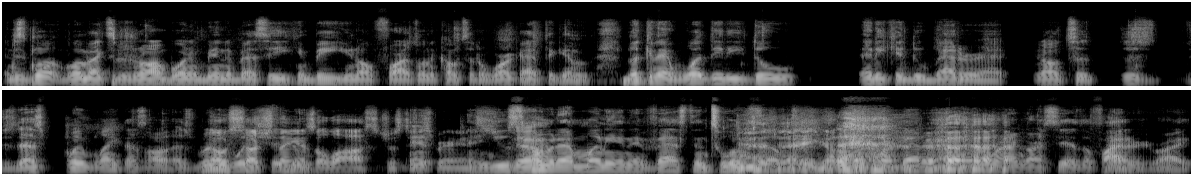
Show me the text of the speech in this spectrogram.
and just going going back to the drawing board and being the best he can be. You know, as far as when it comes to the work ethic and looking at what did he do that he can do better at. You know, to just. just that's point blank. That's all. That's really no what such thing do. as a loss, just and, experience. and use Yeah. some of that money and invest into himself There to you become a better, better Ryan Garcia as a fighter, right?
